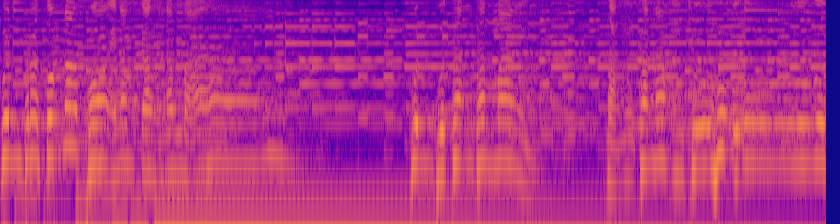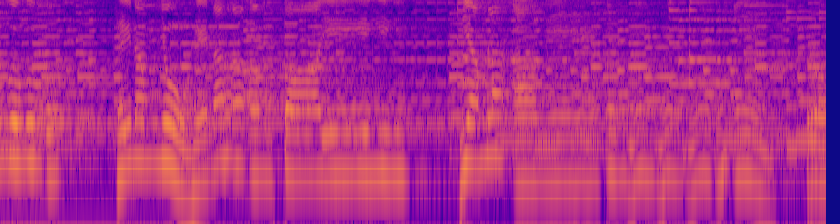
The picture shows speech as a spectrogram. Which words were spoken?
คุณพระสงฆ์น้ำพอให้นำกังน้ำหมาคุณผู้ทังทำมั่งสั่งขนำชูให้น้ำอยู่ให้น้ำซอยเยี่ยมละอังรอ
